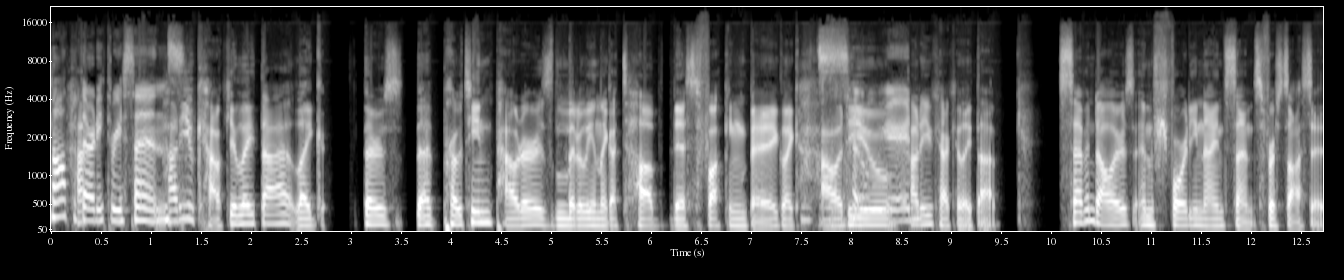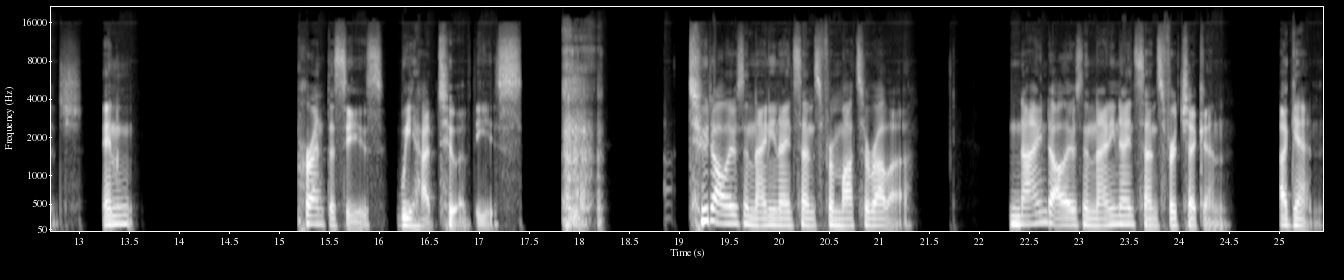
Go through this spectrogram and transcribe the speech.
Not the How- 33 cents. How do you calculate that? Like there's that protein powder is literally in like a tub this fucking big. Like That's how do so you weird. how do you calculate that? Seven dollars and forty nine cents for sausage. In parentheses, we had two of these. Two dollars and ninety nine cents for mozzarella. Nine dollars and ninety nine cents for chicken. Again,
